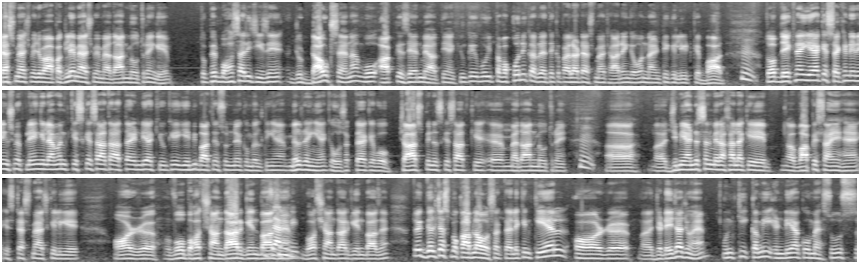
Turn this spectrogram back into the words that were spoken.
टेस्ट मैच में जब आप अगले मैच में मैदान में उतरेंगे तो फिर बहुत सारी चीज़ें जो डाउट्स हैं ना वो आपके जहन में आती हैं क्योंकि वो ये तो नहीं कर रहे थे कि पहला टेस्ट मैच हारेंगे 190 की लीड के बाद हम्म। तो अब देखना यह है कि सेकंड इनिंग्स में प्लेइंग इलेवन किसके साथ आता है इंडिया क्योंकि ये भी बातें सुनने को मिलती हैं मिल रही हैं कि हो सकता है कि वो चार स्पिनर्स के साथ के मैदान में उतरें हम्म। जिमी एंडरसन मेरा ख्याल है कि वापस आए हैं इस टेस्ट मैच के लिए और वो बहुत शानदार गेंदबाज हैं बहुत शानदार गेंदबाज हैं। तो एक दिलचस्प मुकाबला हो सकता है लेकिन के और जडेजा जो हैं उनकी कमी इंडिया को महसूस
